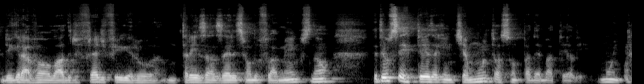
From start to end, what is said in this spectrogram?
de gravar ao lado de Fred Figueiredo um 3 a 0 em cima do Flamengo, senão eu tenho certeza que a gente tinha muito assunto para debater ali, muito.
